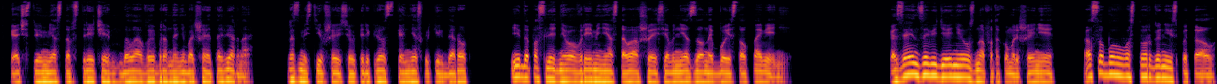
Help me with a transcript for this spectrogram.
В качестве места встречи была выбрана небольшая таверна, разместившаяся у перекрестка нескольких дорог и до последнего времени остававшаяся вне зоны боестолкновений. Хозяин заведения, узнав о таком решении, особого восторга не испытал.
